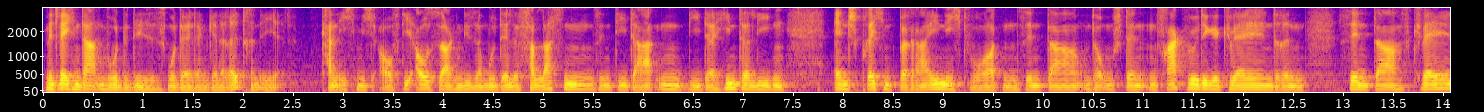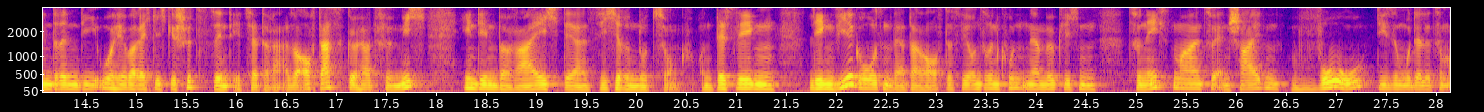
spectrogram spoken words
Mit welchen Daten wurde dieses Modell denn generell trainiert? Kann ich mich auf die Aussagen dieser Modelle verlassen? Sind die Daten, die dahinter liegen, entsprechend bereinigt worden? Sind da unter Umständen fragwürdige Quellen drin? Sind da Quellen drin, die urheberrechtlich geschützt sind, etc.? Also auch das gehört für mich in den Bereich der sicheren Nutzung. Und deswegen legen wir großen Wert darauf, dass wir unseren Kunden ermöglichen, zunächst mal zu entscheiden, wo diese Modelle zum,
